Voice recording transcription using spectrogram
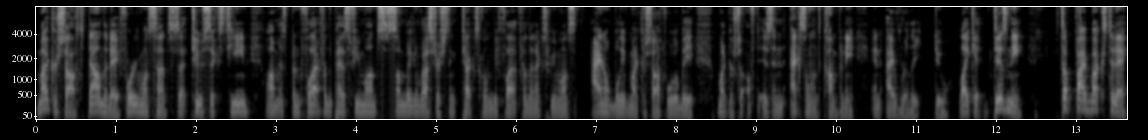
Microsoft, down today, 41 cents. At 216. Um, it's been flat for the past few months. Some big investors think tech's going to be flat for the next few months. I don't believe Microsoft will be. Microsoft is an excellent company, and I really do like it. Disney, it's up five bucks today.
